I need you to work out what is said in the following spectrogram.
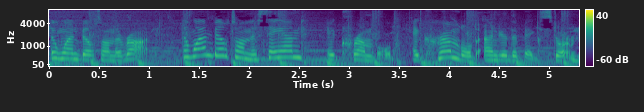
the one built on the rock. The one built on the sand, it crumbled. It crumbled under the big storm.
